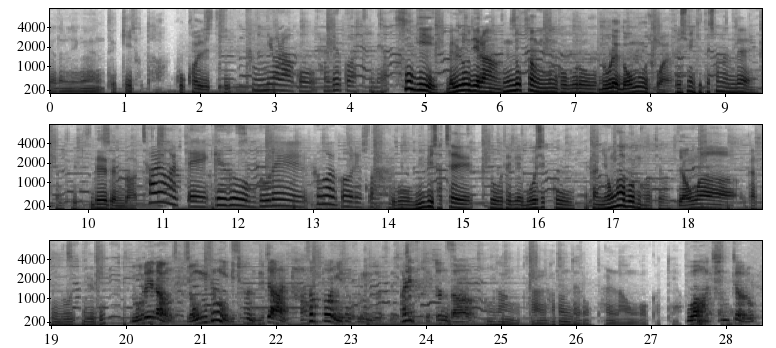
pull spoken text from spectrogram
필리어들링은 듣기 좋다. 고quality 강렬하고 잘 될 것 같은데요. hook이 멜로디랑 중독성 있는 곡으로 노래 너무 좋아요 열심히 기타 쳤는데 되게 기대된다 촬영할 때 계속 노래 흥얼거리고 그리고 뮤비 자체도 되게 멋있고 약간 영화 보는 것 같아요. 영화 같은 무, 뮤비? 노래랑 영상이 미쳤는데 진짜 한 다섯 번 이상 부른 것 같아요 quality 개쩐다 항상 잘 하던 대로 잘 나온 것 같아요. 와 진짜로?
